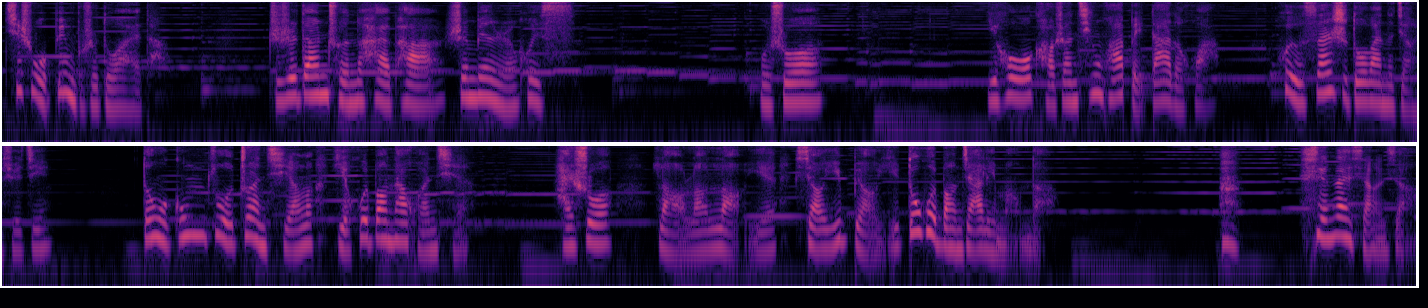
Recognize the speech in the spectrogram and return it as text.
其实我并不是多爱他，只是单纯的害怕身边的人会死。我说，以后我考上清华北大的话，会有三十多万的奖学金。等我工作赚钱了，也会帮他还钱，还说姥姥姥爷、小姨表姨都会帮家里忙的。现在想想，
